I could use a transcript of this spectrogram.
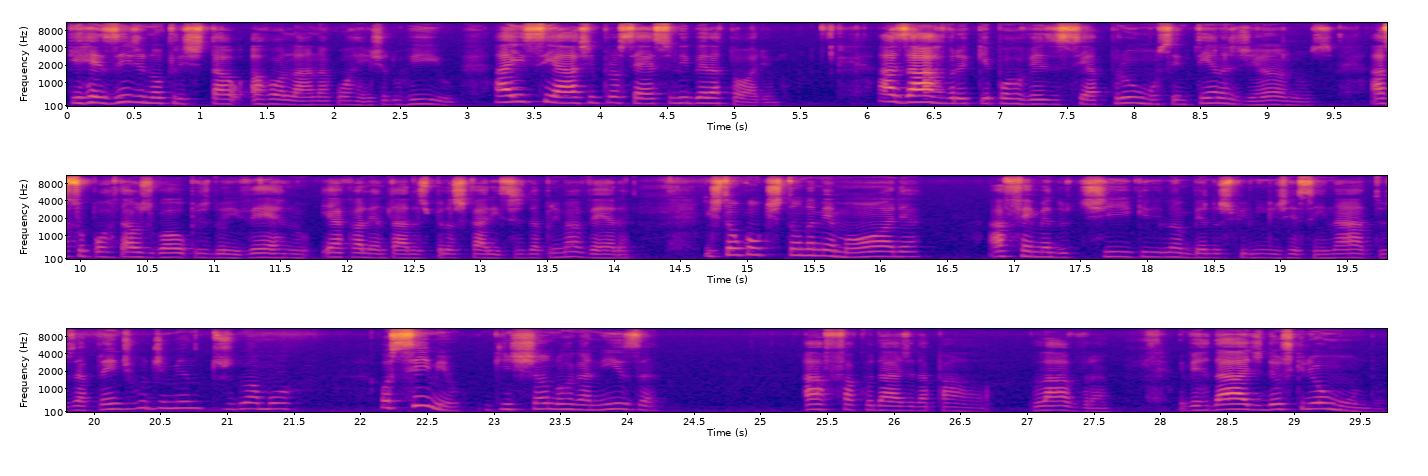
que reside no cristal a rolar na corrente do rio, aí se acha em processo liberatório. As árvores que por vezes se aprumam centenas de anos a suportar os golpes do inverno e acalentadas pelas carícias da primavera, estão conquistando a memória, A fêmea do tigre, lambendo os filhinhos recém-natos, aprende rudimentos do amor. O símio, guinchando, organiza a faculdade da palavra. Em verdade, Deus criou o mundo,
